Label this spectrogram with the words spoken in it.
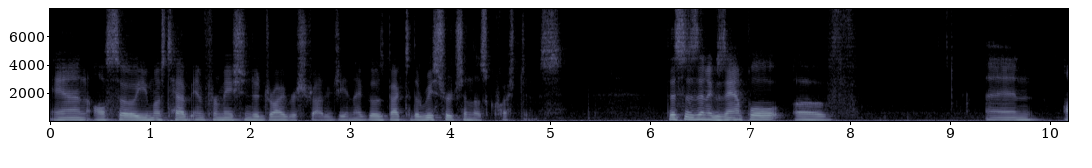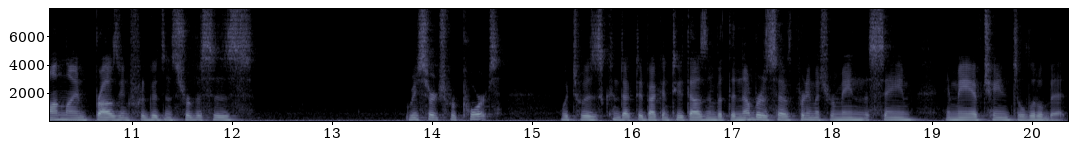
And also, you must have information to drive your strategy, and that goes back to the research and those questions. This is an example of an online browsing for goods and services research report, which was conducted back in 2000, but the numbers have pretty much remained the same. It may have changed a little bit.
